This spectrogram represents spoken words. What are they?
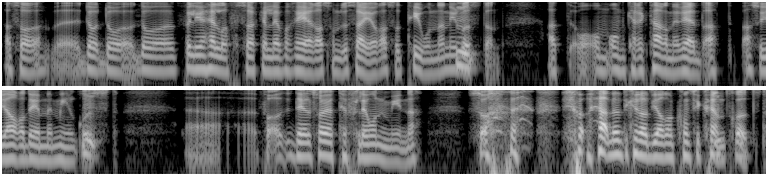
Alltså, eh, då, då, då vill jag hellre försöka leverera som du säger, alltså tonen i mm. rösten. Att om, om karaktären är rädd, att alltså göra det med min mm. röst. Mm. Uh, för dels har jag teflonminne. Så, så jag hade inte kunnat göra en konsekvent röst.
